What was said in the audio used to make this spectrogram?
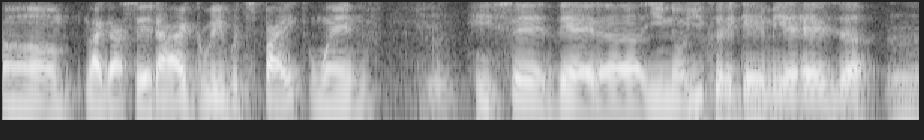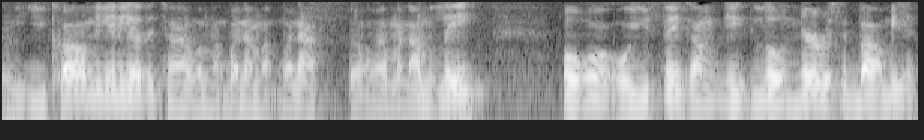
Um, like I said, I agree with Spike when he said that uh, you know you could have gave me a heads up. You, you call me any other time when, I- when I'm when I when I'm late, or or you think I'm getting a little nervous about me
